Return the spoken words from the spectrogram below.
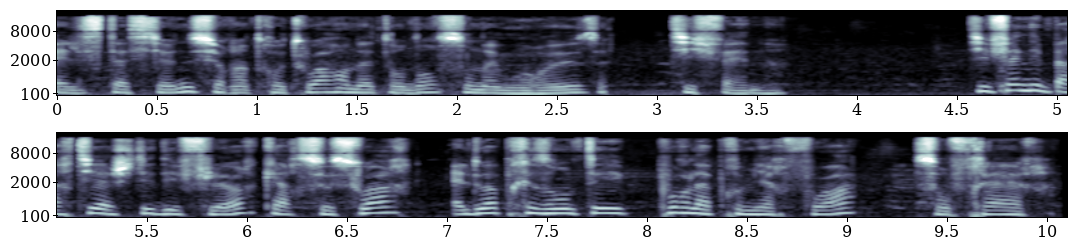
Elle stationne sur un trottoir en attendant son amoureuse, Tiffen. Tiffen est partie acheter des fleurs car ce soir, elle doit présenter pour la première fois son frère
